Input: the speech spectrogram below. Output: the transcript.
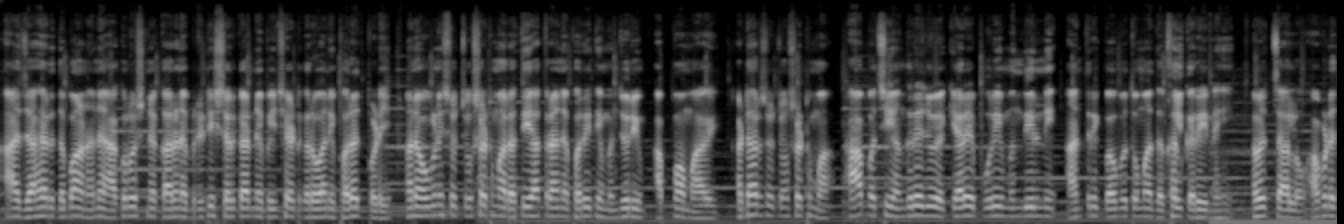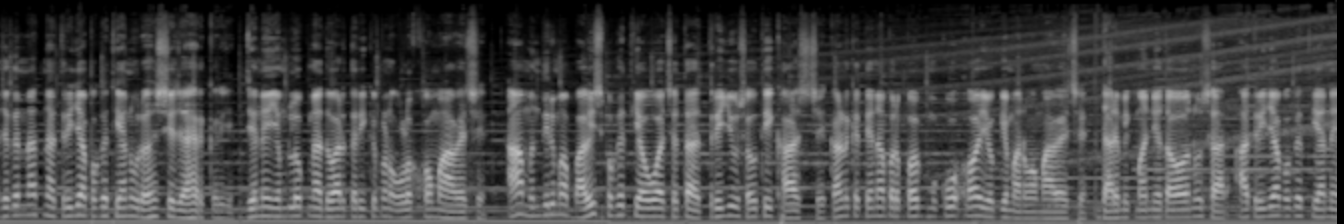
આ જાહેર દબાણ અને આક્રોશને કારણે બ્રિટિશ સરકારને પીછેટ કરવાની ફરજ પડી અને ઓગણીસો ચોસઠમાં રથયાત્રાને ફરીથી મંજૂરી આપવામાં આવી. અઢારસો ચોસઠમાં આ પછી અંગ્રેજોએ ક્યારેય પુરી મંદિરની આંતરિક બાબતોમાં દખલ કરી નહીં. હવે ચાલો આપણે જગન્નાથના ત્રીજા પગથિયાનું રહસ્ય જાહેર કરીએ, જેને યમલોકના દ્વાર તરીકે પણ ઓળખવામાં આવે છે. આ મંદિરમાં બાવીસ પગથિયા હોવા છતાં ત્રીજું સૌથી ખાસ છે, કારણ કે તેના પર પગ મૂકવો અયોગ્ય માનવામાં આવે છે. ધાર્મિક માન્યતાઓ અનુસાર આ ત્રીજા પગથિયાને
